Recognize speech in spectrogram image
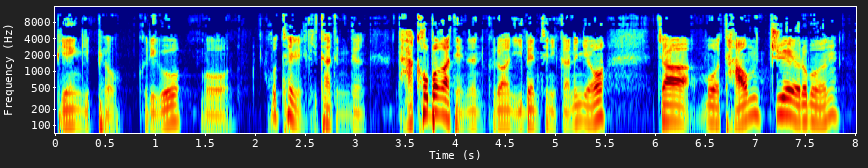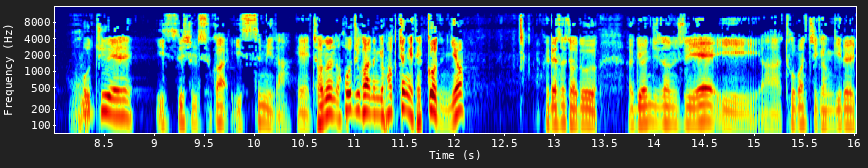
비행기표 그리고 뭐 호텔 기타 등등 다 커버가 되는 그러한 이벤트니까는요. 자 뭐 다음 주에 여러분 호주에 있으실 수가 있습니다. 예, 저는 호주 가는 게 확정이 됐거든요. 그래서 저도 류현진 선수의 이두 아, 번째 경기를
